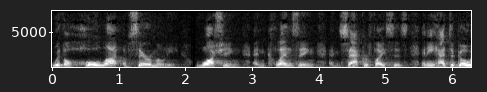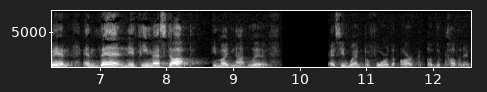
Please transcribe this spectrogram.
with a whole lot of ceremony, washing and cleansing and sacrifices. And he had to go in. And then, if he messed up, he might not live as he went before the Ark of the Covenant,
